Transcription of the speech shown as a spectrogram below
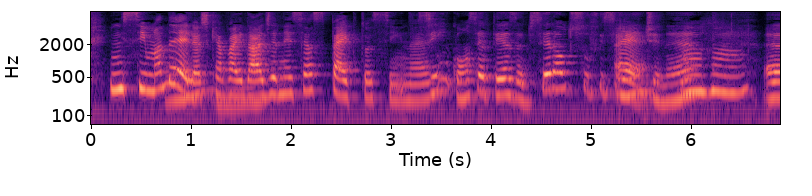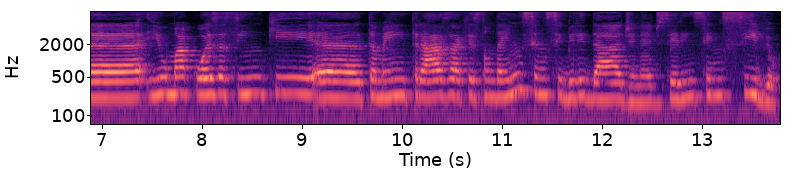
em cima dele. Acho que a vaidade é nesse aspecto, assim, né? Sim, com certeza. De ser autossuficiente, é. né? Uhum. É, e uma coisa, assim, que é, também traz a questão da insensibilidade, né? De ser insensível.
